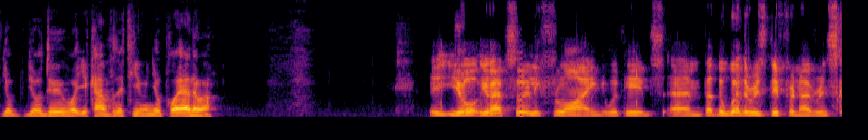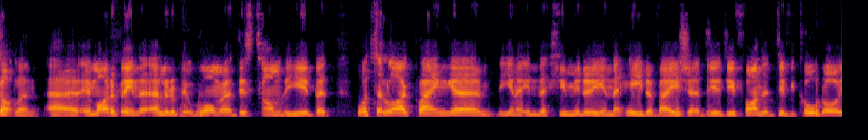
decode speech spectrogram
you'll you'll do what you can for the team, and you'll play anywhere. You're you're absolutely flying with Hibs, um, but the weather is different over in Scotland. Uh, it might have been a little bit warmer at this time of the year, but what's it like playing, um, you know, in the humidity and the heat of Asia? Do you, do you find it difficult, or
